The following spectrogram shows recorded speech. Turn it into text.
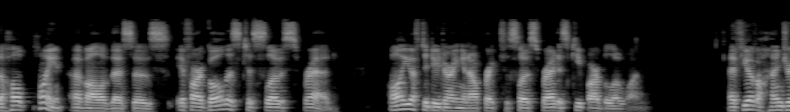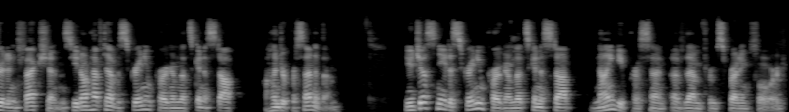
the whole point of all of this is if our goal is to slow spread, all you have to do during an outbreak to slow spread is keep R below one. If you have 100 infections, you don't have to have a screening program that's going to stop 100% of them. You just need a screening program that's going to stop 90% of them from spreading forward.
